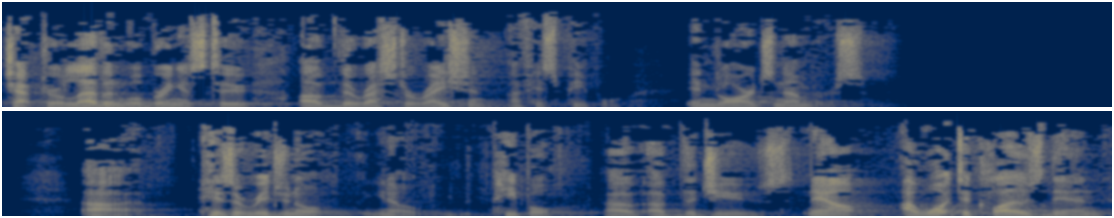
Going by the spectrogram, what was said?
chapter 11 will bring us to, of the restoration of His people in large numbers. Uh, his original, you know, people of, of the Jews. Now, I want to close then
